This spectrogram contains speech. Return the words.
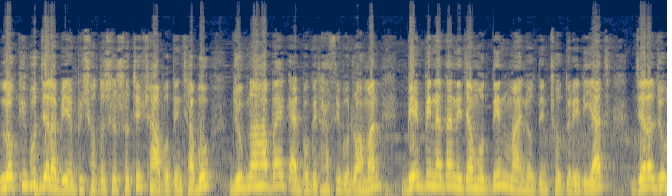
লক্ষ্মীপুর জেলা বিএনপি সদস্য সচিব শাহাবুদ্দিন সাবু, যুগ্ম আহ্বায়ক অ্যাডভোকেট হাসিবুর রহমান, বিএনপি নেতা নিজামুদ্দিন, মাইনুদ্দিন চৌধুরী রিয়াজ, জেলা যুব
